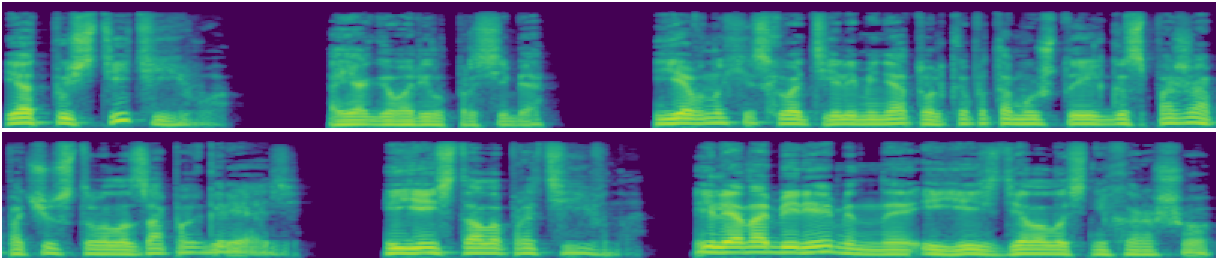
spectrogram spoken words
и отпустите его». А я говорил про себя, Евнухи схватили меня только потому, что их госпожа почувствовала запах грязи, и ей стало противно. Или она беременная, и ей сделалось нехорошо.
